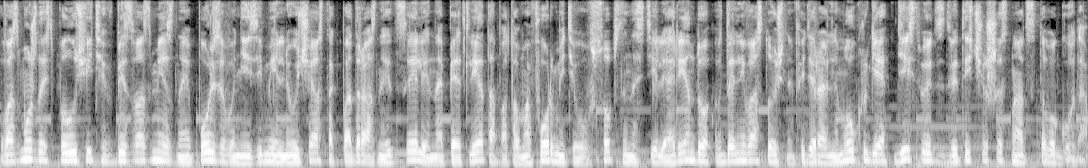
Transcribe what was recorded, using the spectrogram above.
Возможность получить в безвозмездное пользование земельный участок под разные цели на 5 лет, а потом оформить его в собственность или аренду в Дальневосточном федеральном округе действует с 2016 года.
